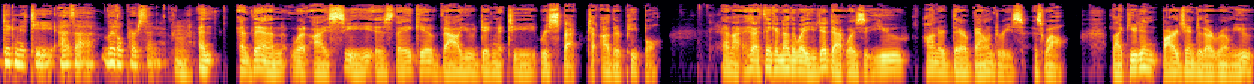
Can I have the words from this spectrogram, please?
dignity as a little person. And and then what I see is they give value, dignity, respect to other people. And I, I think another way you did that was you honored their boundaries as well. Like you didn't barge into their room. You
